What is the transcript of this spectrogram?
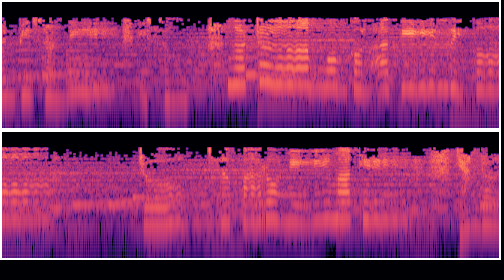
kan pisani iso. Ngadem wong ati riko jo separone make. Yandel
